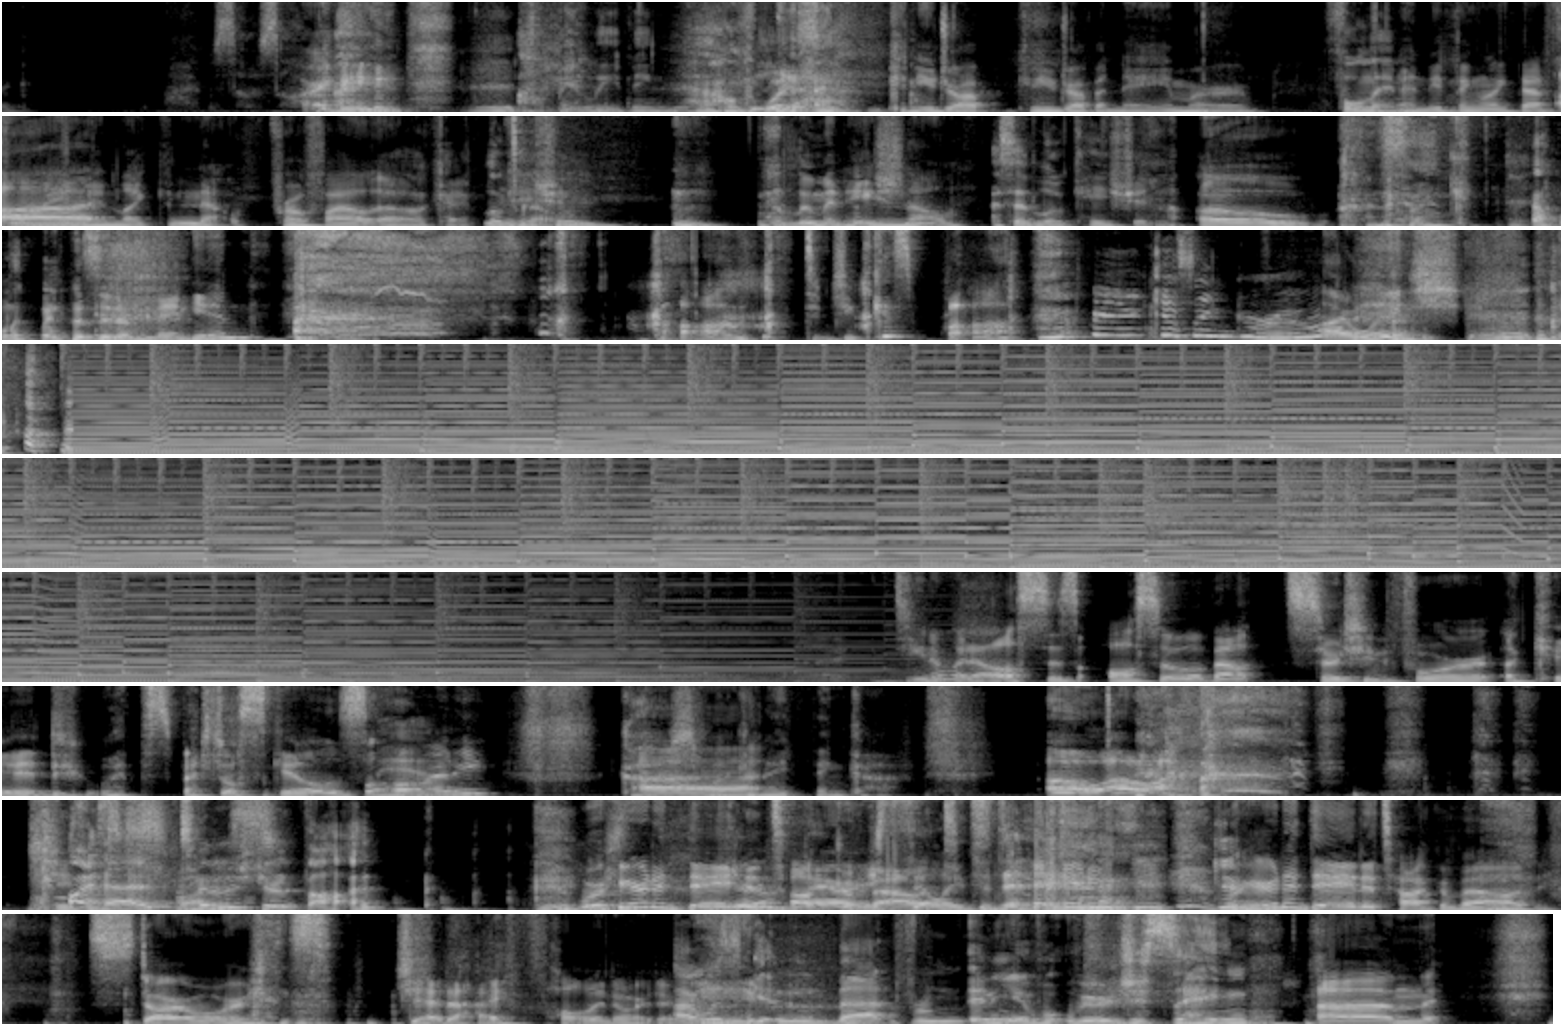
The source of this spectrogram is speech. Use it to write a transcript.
like, I'm so sorry. I'll be leaving now. What's, Can you drop? Can you drop a name or Full name. anything like that? Full Uh, name and like no, profile. Oh, okay. Location? Illumination. no. I said location. Oh, I was like, was it a minion? Bob? Did you kiss Bob? Are you kissing Gru? I wish. Do you know what else is also about searching for a kid with special skills Man. already? Gosh, what Uh, can I think of? Oh, oh. Go ahead. Finish your thought. We're here today You're to talk very about silly today. We're here today to talk about Star Wars Jedi Fallen Order. I wasn't getting that from any of what we were just saying. Um,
